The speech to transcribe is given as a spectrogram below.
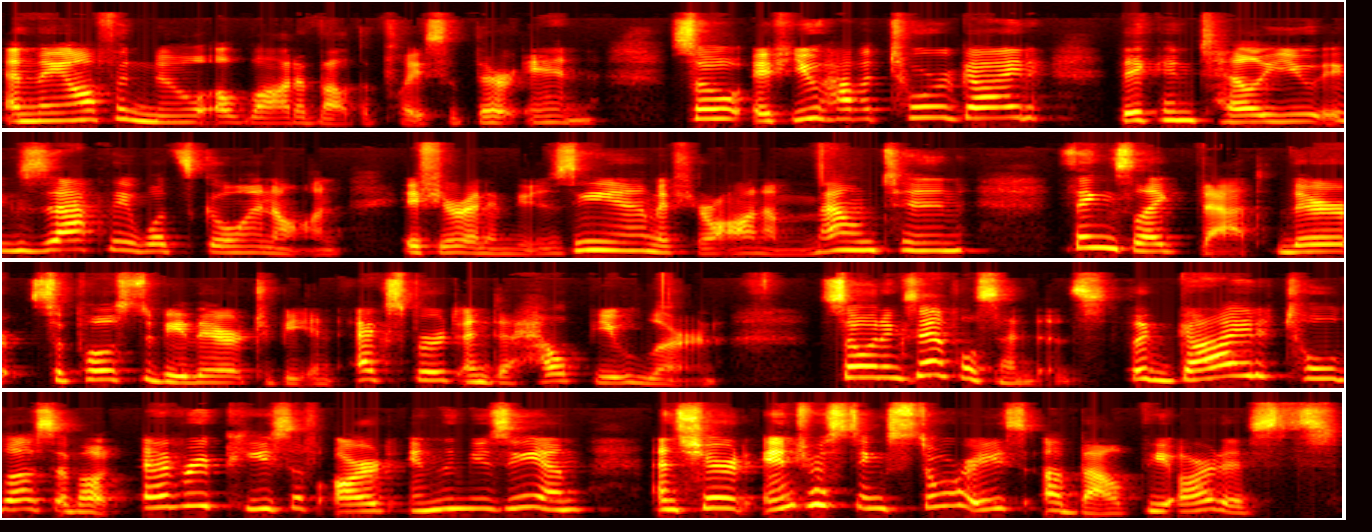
and they often know a lot about the place that they're in. So if you have a tour guide, they can tell you exactly what's going on. If you're in a museum, if you're on a mountain, things like that. They're supposed to be there to be an expert and to help you learn. So, an example sentence The guide told us about every piece of art in the museum and shared interesting stories about the artists.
